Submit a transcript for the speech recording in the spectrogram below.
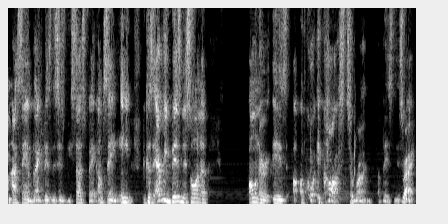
I'm not saying black businesses be suspect. I'm saying any because every business owner owner is of course it costs to run a business. Right.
